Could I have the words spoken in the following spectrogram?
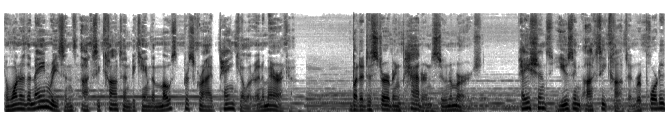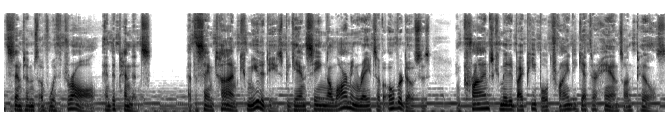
and one of the main reasons OxyContin became the most prescribed painkiller in America. But a disturbing pattern soon emerged. Patients using OxyContin reported symptoms of withdrawal and dependence. At the same time, communities began seeing alarming rates of overdoses and crimes committed by people trying to get their hands on pills.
